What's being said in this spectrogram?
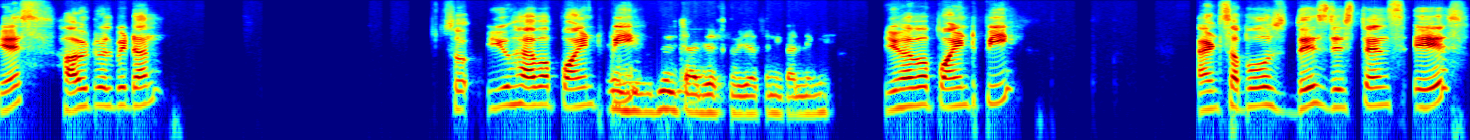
Yes, how it will be done? So you have a point P. charges की वजह से निकाल लेंगे. You have a point P. And suppose this distance is,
